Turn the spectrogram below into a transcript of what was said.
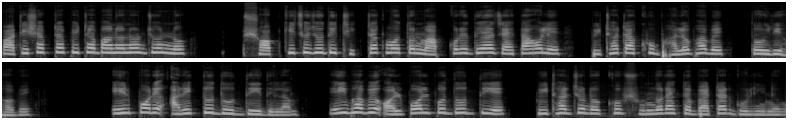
পাটিসাপটা পিঠা বানানোর জন্য সব কিছু যদি ঠিকঠাক মতন মাপ করে দেওয়া যায়, তাহলে পিঠাটা খুব ভালোভাবে তৈরি হবে। এরপরে আরেকটু দুধ দিয়ে দিলাম। এইভাবে অল্প অল্প দুধ দিয়ে পিঠার জন্য খুব সুন্দর একটা ব্যাটার গুলিয়ে নেব।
